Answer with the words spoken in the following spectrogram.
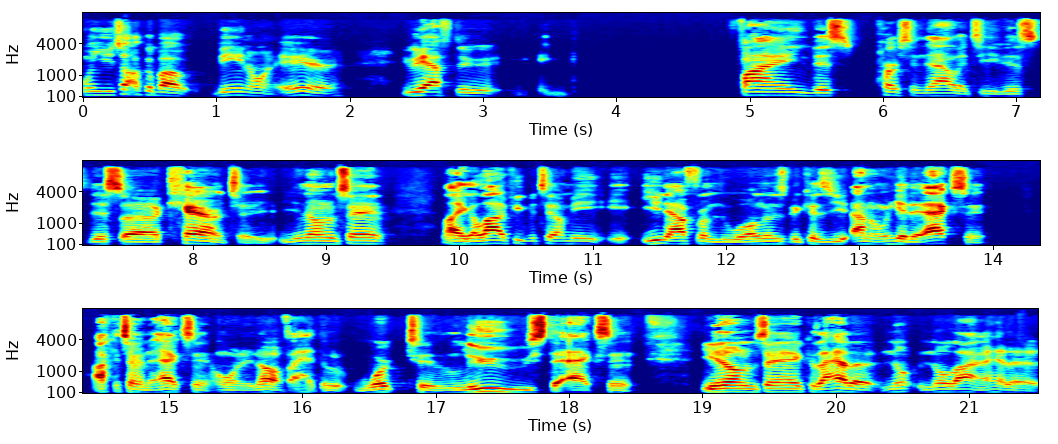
when you talk about being on air, you have to find this personality, this this uh character. You know what I'm saying? Like a lot of people tell me you're not from New Orleans because you, I don't hear the accent. I could turn the accent on and off. I had to work to lose the accent. You know what I'm saying? Because I had a no no lie. I had a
